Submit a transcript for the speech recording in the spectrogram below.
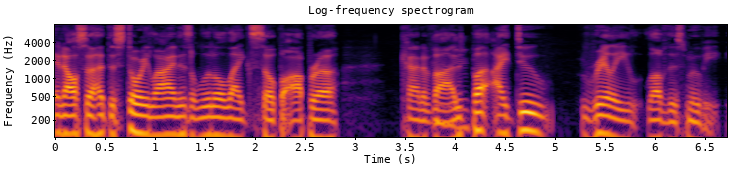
it also had the storyline is a little like soap opera kind of vibe. Mm-hmm. But I do really love this movie.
